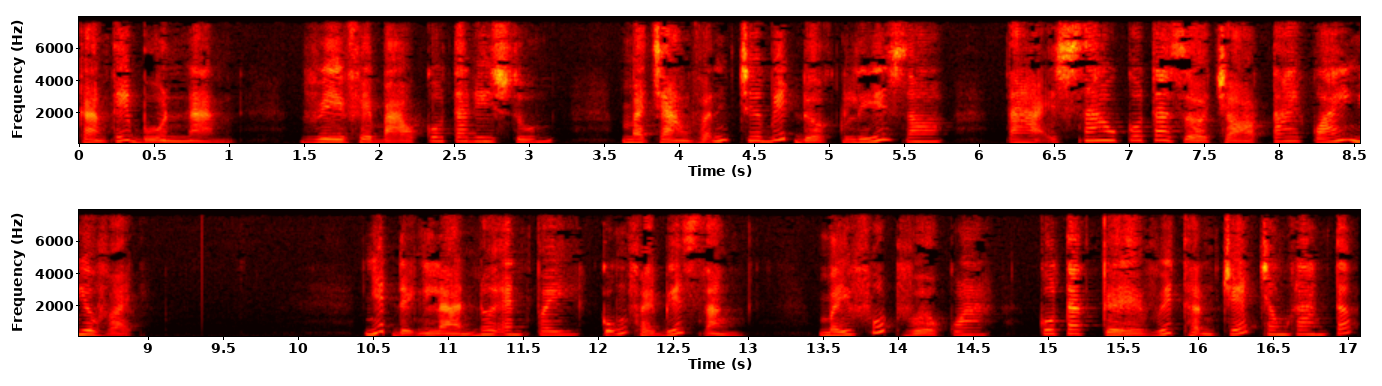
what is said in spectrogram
Cảm thấy buồn nản vì phải bảo cô ta đi xuống, mà chàng vẫn chưa biết được lý do tại sao cô ta giở trò tai quái như vậy. Nhất định là Noel Pay cũng phải biết rằng mấy phút vừa qua cô ta kề với thần chết trong gang tấc.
